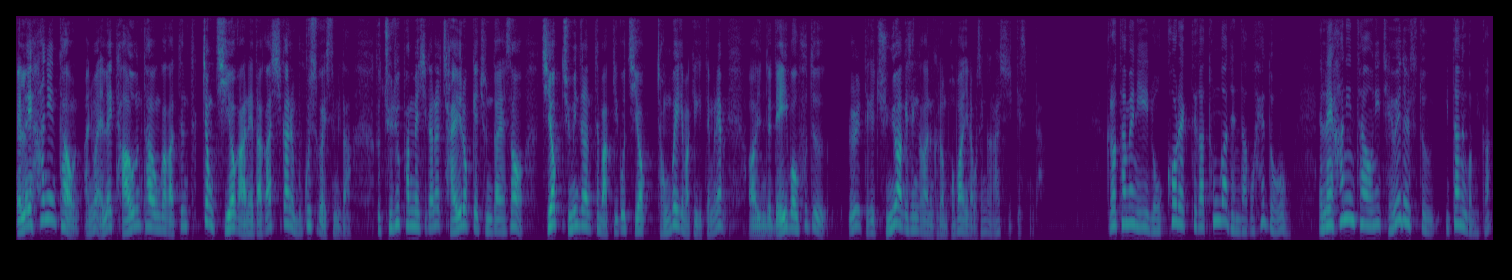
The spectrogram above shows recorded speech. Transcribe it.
LA 한인타운 아니면 LA 다운타운과 같은 특정 지역 안에다가 시간을 묶을 수가 있습니다. 그래서 주류 판매 시간을 자유롭게 준다 해서 지역 주민들한테 맡기고 지역 정부에게 맡기기 때문에 어, 이제 네이버 후드를 되게 중요하게 생각하는 그런 법안이라고 생각을 할 수 있겠습니다. 그렇다면 이 로컬 액트가 통과된다고 해도 LA 한인타운이 제외될 수도 있다는 겁니까?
